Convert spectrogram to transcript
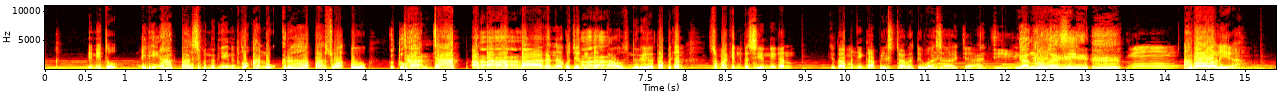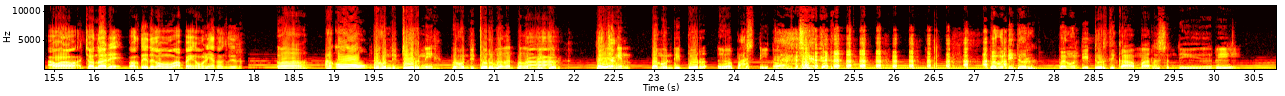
Ini tuh ini apa sebenarnya? Ini tuh anugerah apa suatu Kutukan. cacat apa-apa kan? Aku jadi nggak Ah. tahu sendiri. Tapi kan semakin ke sini kan kita menyingkapi secara dewasa aja anjing. Ganggu nggak sih? Hmm, awal-awal ya. Awal contoh deh, waktu itu kamu apa yang kamu lihat waktu itu? Wah, aku bangun tidur nih, bangun tidur banget bangun Ah, tidur. Bayangin bangun tidur, ya pasti toh aja. bangun tidur, bangun tidur di kamar sendiri.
